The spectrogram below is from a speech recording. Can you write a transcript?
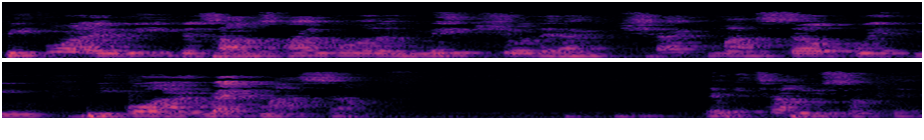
Before I leave this house, I want to make sure that I check myself with you before I wreck myself. Let me tell you something.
